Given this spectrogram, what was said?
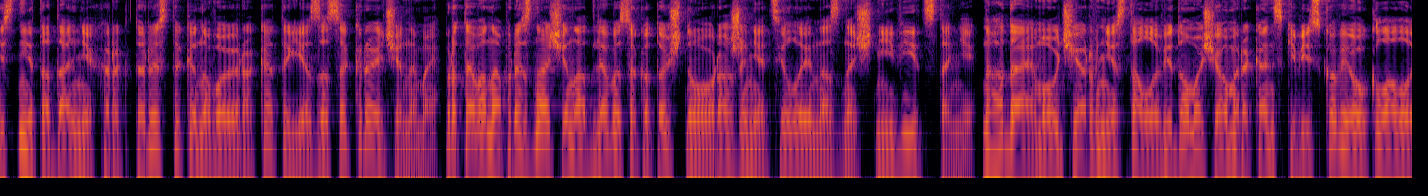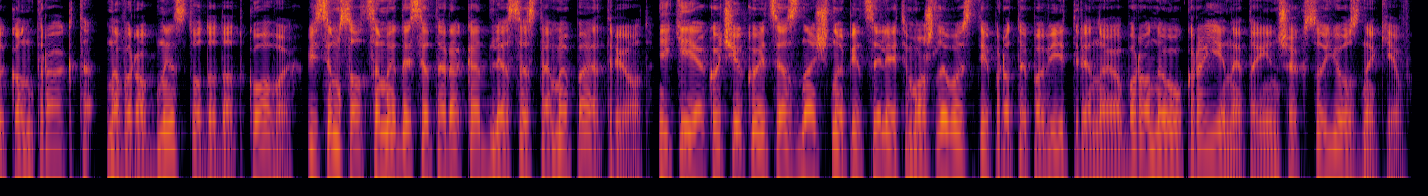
швидкісні та дальні характеристики нової ракети є засекреченими, проте вона призначена для високоточного ураження цілей на значній відстані. Нагадаємо, у червні стало відомо, що американські військові уклали контракт на виробництво додаткових 870 ракет для системи Patriot, які, як очікується, значно підсилять можливості протиповітряної оборони України та інших союзників.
